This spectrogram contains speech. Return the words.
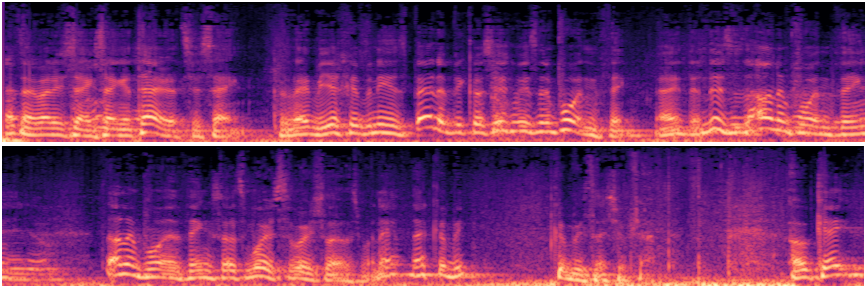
That's no, what he's saying, saying a teretz, you're saying. But maybe Yechir Bini is better because Yechir is an important thing, right? And this is an unimportant thing. It's an unimportant thing, so it's worse, worse. Yeah, that could be, could be such a shot. Okay.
